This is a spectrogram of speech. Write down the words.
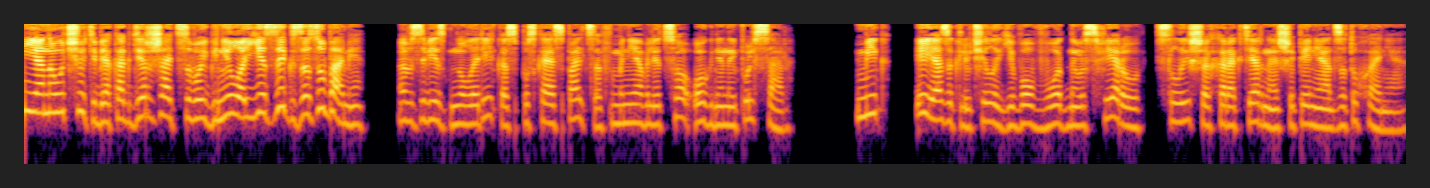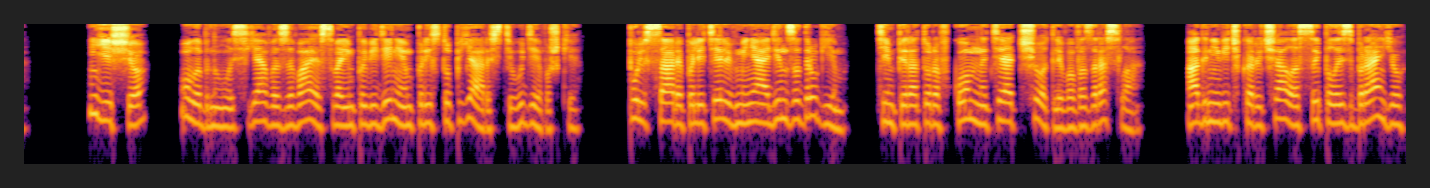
«Я научу тебя, как держать свой гнилой язык за зубами!» — взвизгнула Рика, спуская с пальцев мне в лицо огненный пульсар. Миг, и я заключила его в водную сферу, слыша характерное шипение от затухания. Еще улыбнулась я, вызывая своим поведением приступ ярости у девушки. Пульсары полетели в меня один за другим. Температура в комнате отчетливо возросла. Огневичка рычала, сыпалась бранью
